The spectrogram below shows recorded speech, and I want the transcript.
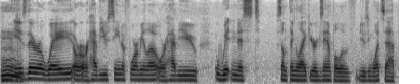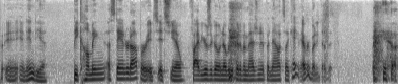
Mm. Is there a way, or, or have you seen a formula, or have you witnessed something like your example of using WhatsApp in, in India becoming a standard or it's it's you know five years ago nobody could have imagined it, but now it's like hey everybody does it. Yeah,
